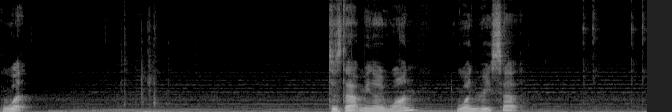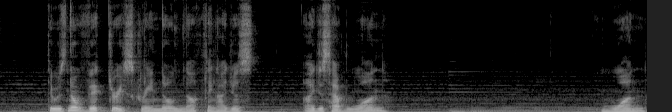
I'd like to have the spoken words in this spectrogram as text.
What? Does that mean I won? One reset? There was no victory screen, no nothing. I just... I just have one. One.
